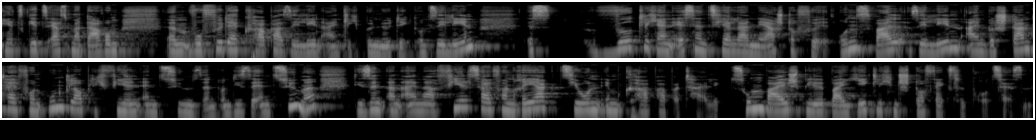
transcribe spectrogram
Jetzt geht es erstmal darum, ähm, wofür der Körper Selen eigentlich benötigt. Und Selen ist wirklich ein essentieller Nährstoff für uns, weil Selen ein Bestandteil von unglaublich vielen Enzymen sind. Und diese Enzyme, die sind an einer Vielzahl von Reaktionen im Körper beteiligt, zum Beispiel bei jeglichen Stoffwechselprozessen.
